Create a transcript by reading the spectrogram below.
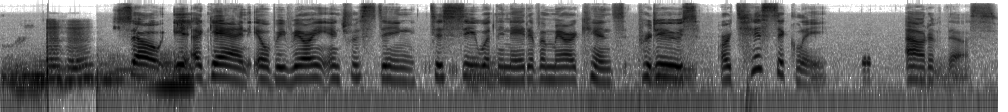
Mm-hmm. So, it, again, it'll be very interesting to see what the Native Americans produce artistically out of this.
